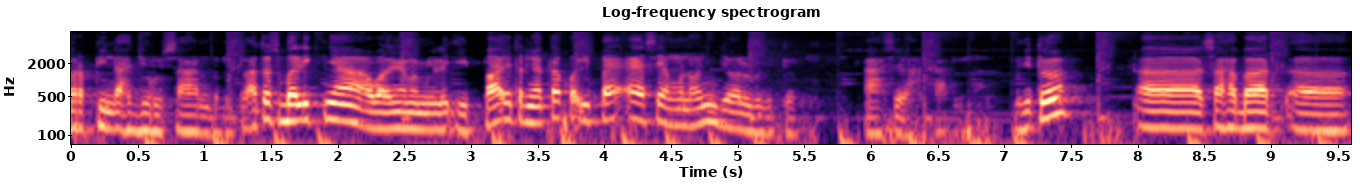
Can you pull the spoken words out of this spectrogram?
berpindah jurusan begitu atau sebaliknya awalnya memilih IPA ya ternyata kok IPS yang menonjol begitu nah silahkan begitu uh, sahabat uh,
